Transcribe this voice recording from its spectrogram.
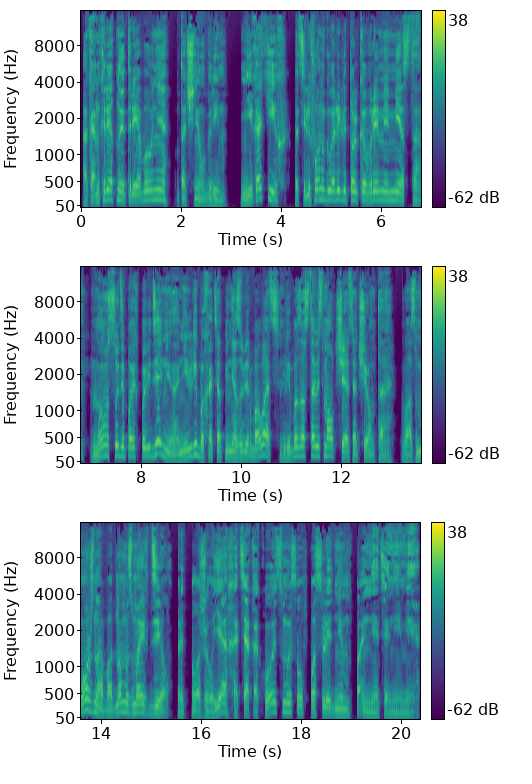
А конкретные требования?» — уточнил Грим. «Никаких. По телефону говорили только время и место, но, судя по их поведению, они либо хотят меня завербовать, либо заставить молчать о чем-то. Возможно, об одном из моих дел, предположил я, хотя какой смысл в последнем, понятия не имею.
